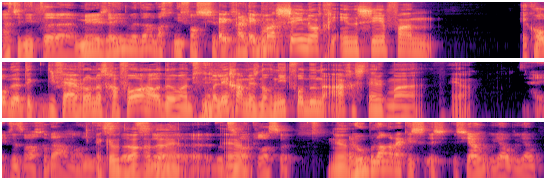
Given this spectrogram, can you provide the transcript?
Had je niet eh, meer zenuwen dan? Dacht je niet van shit, Ik, ik, was zenuwachtig in de zin van... Ik hoop dat ik die vijf rondes ga volhouden. Want mijn lichaam is nog niet voldoende aangesterkt. Maar ja, Ja, je hebt het wel gedaan, man. Dat Ik heb het wel is, gedaan, eh, ja. Dat is wel klasse. ja. Maar hoe belangrijk is, is, is jouw, jouw, jouw,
